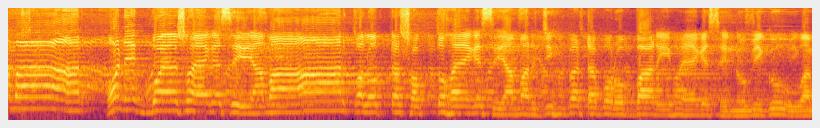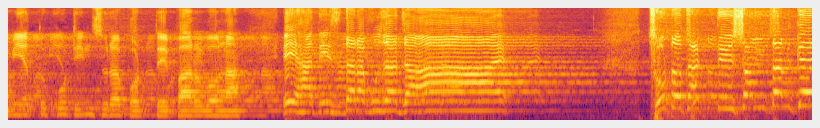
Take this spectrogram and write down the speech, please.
আমার অনেক বয়স হয়ে গেছে, আমার কলবটা শক্ত হয়ে গেছে, আমার জিহ্বাটা বড় বাড়ি হয়ে গেছে। নবী গো, আমি এত কঠিন সূরা পড়তে পারব না। এই হাদিস দ্বারা বোঝা যায়, ছোট থাকতে সন্তানকে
